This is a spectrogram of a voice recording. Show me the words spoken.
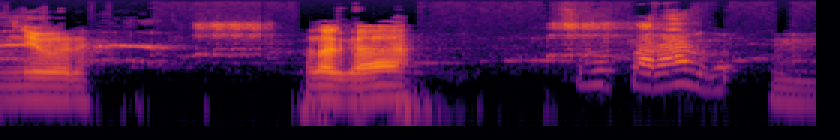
இங்கே பாரு. நல்லா இருக்கா சூப்பராக இருக்கும். ம்.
